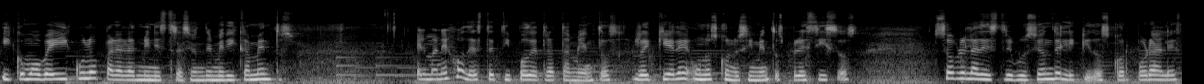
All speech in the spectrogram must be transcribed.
y como vehículo para la administración de medicamentos. El manejo de este tipo de tratamientos requiere unos conocimientos precisos sobre la distribución de líquidos corporales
